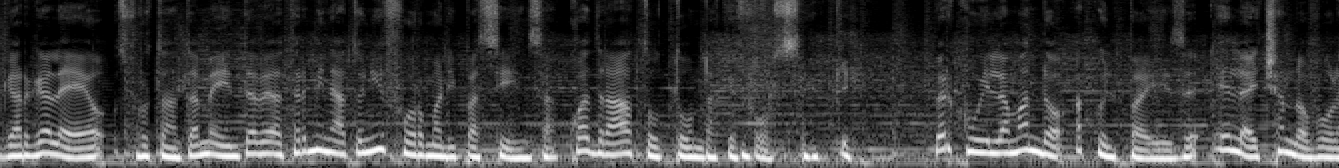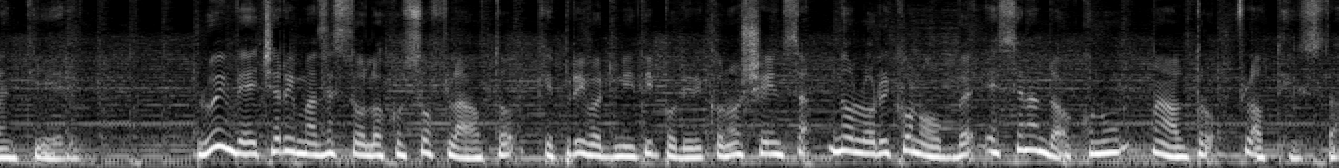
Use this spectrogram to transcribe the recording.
Gargaleo, sfortunatamente, aveva terminato ogni forma di pazienza, quadrata o tonda che fosse. per cui la mandò a quel paese e lei ci andò volentieri. Lui invece rimase solo col suo flauto, che privo di ogni tipo di riconoscenza non lo riconobbe e se ne andò con un altro flautista.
